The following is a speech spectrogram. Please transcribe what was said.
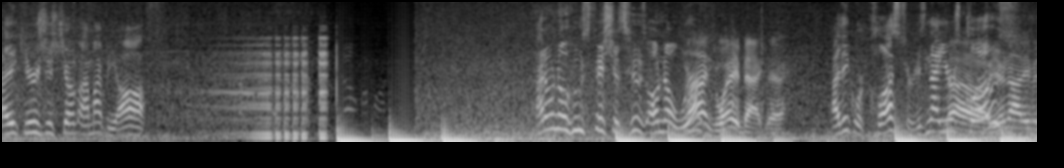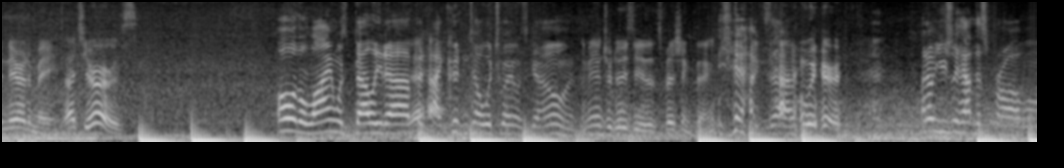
I think yours just jumped. I might be off. I don't know whose fish is whose. Oh no, we're. Mine's way back there. I think we're clustered. Isn't that yours no, close? you're not even near to me. That's yours. Oh, the line was bellied up, and I couldn't tell which way it was going. Let me introduce you to this fishing thing. Yeah, kind exactly. of weird. I don't usually have this problem.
